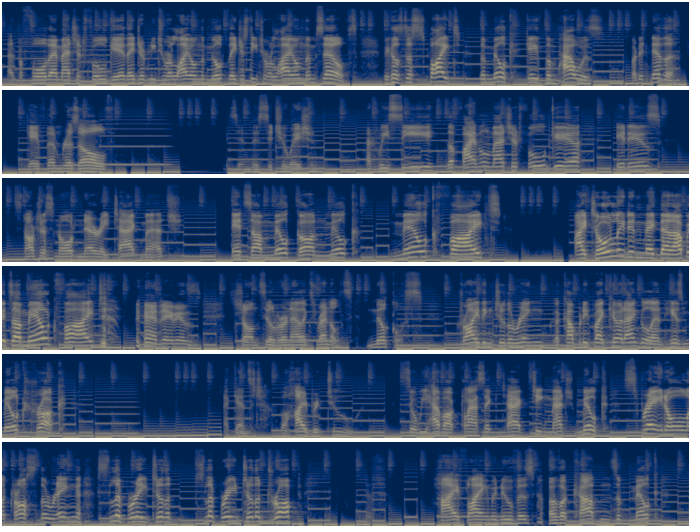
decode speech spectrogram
that before their match at full gear, they don't need to rely on the milk, they just need to rely on themselves. Because despite the milk gave them powers, but it never gave them resolve. It's in this situation that we see the final match at full gear. It is. It's not just an ordinary tag match. It's a milk on milk milk fight. I totally didn't make that up. It's a milk fight. and it is Sean Silver and Alex Reynolds, milkless, driving to the ring, accompanied by Kurt Angle and his milk truck against the Hybrid 2. So we have our classic tag team match milk sprayed all across the ring, slippery to the slippery to the drop. High flying maneuvers over cartons of milk,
